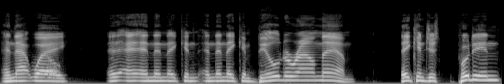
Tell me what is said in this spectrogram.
And that way and, and then they can and then they can build around them. They can just put in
